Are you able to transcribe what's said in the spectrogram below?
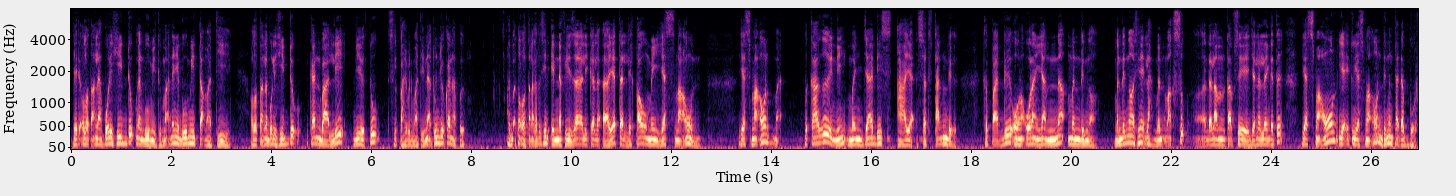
Jadi Allah Ta'ala boleh hidupkan bumi tu. Maknanya bumi tak mati. Allah Ta'ala boleh hidupkan balik dia tu selepas daripada mati. Nak tunjukkan apa? Sebab tu Allah Ta'ala kata sini inna fi zalika la ayatan liqaumin yasma'un. Yasma'un perkara ini menjadi ayat satu tanda kepada orang-orang yang nak mendengar mendengar sini lah maksud uh, dalam tafsir jalan lain kata yasmaun iaitu yasmaun dengan tadabbur.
